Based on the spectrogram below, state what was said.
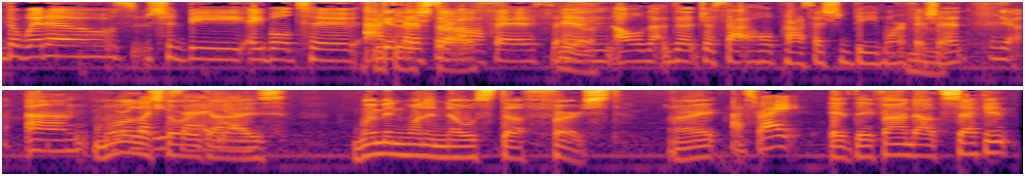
the widows should be able to their access their, stuff. office Yeah. and all of that. The, just that whole process should be more efficient. yeah. Um, Moral of what the you story, said, yeah. guys. Women want to know stuff first. All right. That's right. If they find out second,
